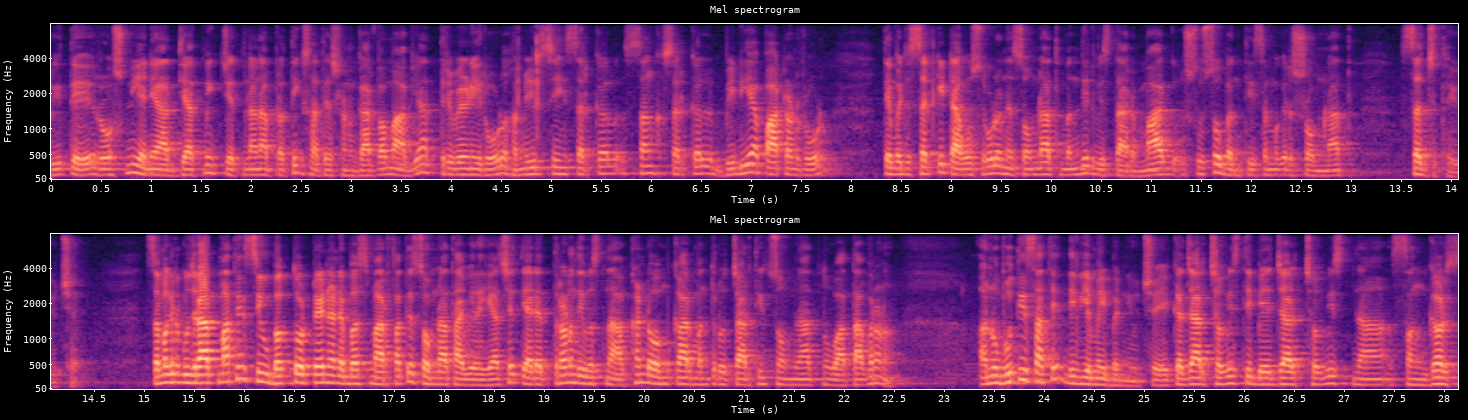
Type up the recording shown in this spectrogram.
રીતે રોશની અને આધ્યાત્મિક ચેતનાના પ્રતીક સાથે શણગારવામાં આવ્યા. Triveni road, Hamirsinh circle Shankh circle Bidiya Patan road તેમજ સર્કિટ હાઉસ રોડ અને સોમનાથ મંદિર વિસ્તાર માર્ગ સુશોભનથી સમગ્ર સોમનાથ સજ્જ થયું છે. સમગ્ર ગુજરાતમાંથી શિવ ભક્તો ટ્રેન અને બસ મારફતે સોમનાથ આવી રહ્યા છે. ત્યારે ત્રણ દિવસના અખંડ ઓમકાર મંત્રોચ્ચારથી સોમનાથનું વાતાવરણ અનુભૂતિ સાથે દિવ્યમય બન્યું છે. એક હજાર છવ્વીસથી બે હજાર છવ્વીસના સંઘર્ષ,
